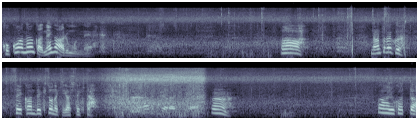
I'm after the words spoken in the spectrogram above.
ここはなんか根があるもんね。ああなんとなく生還できそうな気がしてきた。うん。ああよかった。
